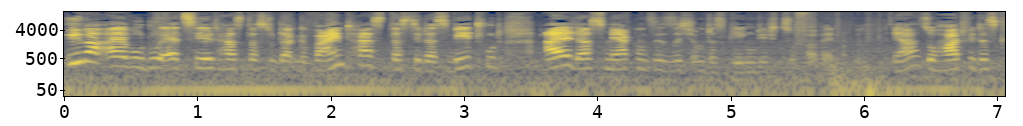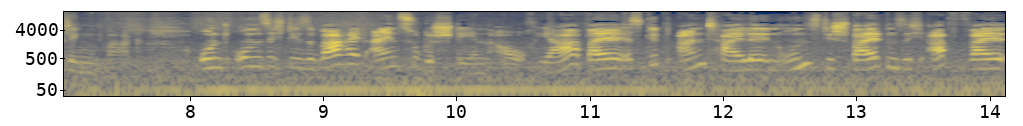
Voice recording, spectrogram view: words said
Überall, wo du erzählt hast, dass du da geweint hast, dass dir das wehtut, all das merken sie sich, um das gegen dich zu verwenden. Ja, so hart wie das klingen mag. Und um sich diese Wahrheit einzugestehen auch, ja, weil es gibt Anteile in uns, die spalten sich ab, weil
